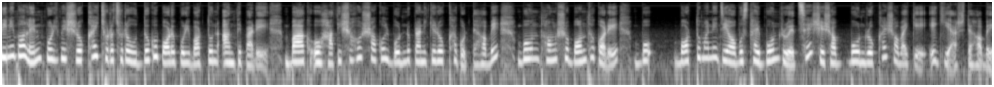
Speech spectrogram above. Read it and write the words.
তিনি বলেন, পরিবেশ রক্ষায় ছোট ছোট উদ্যোগও বড় পরিবর্তন আনতে পারে। বাঘ ও হাতিসহ সকল বন্যপ্রাণীকে রক্ষা করতে হবে। বন ধ্বংস বন্ধ করে বর্তমানে যে অবস্থায় বন রয়েছে, সেসব বন রক্ষায় সবাইকে এগিয়ে আসতে হবে।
